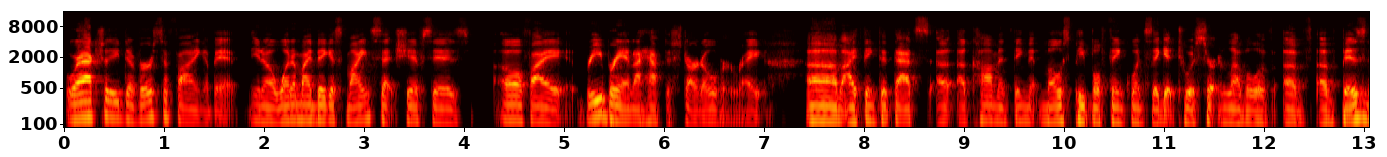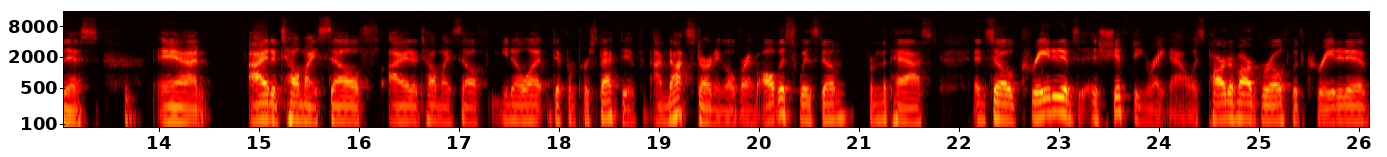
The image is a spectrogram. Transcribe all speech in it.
we're actually diversifying a bit. You know, one of my biggest mindset shifts is, oh, if I rebrand, I have to start over, right? Um, I think that that's a, a, common thing that most people think once they get to a certain level of of of business. And I had to tell myself, I had to tell myself, you know what, different perspective. I'm not starting over. I have all this wisdom from the past. And so Creatitive is shifting right now as part of our growth with Creatitive.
